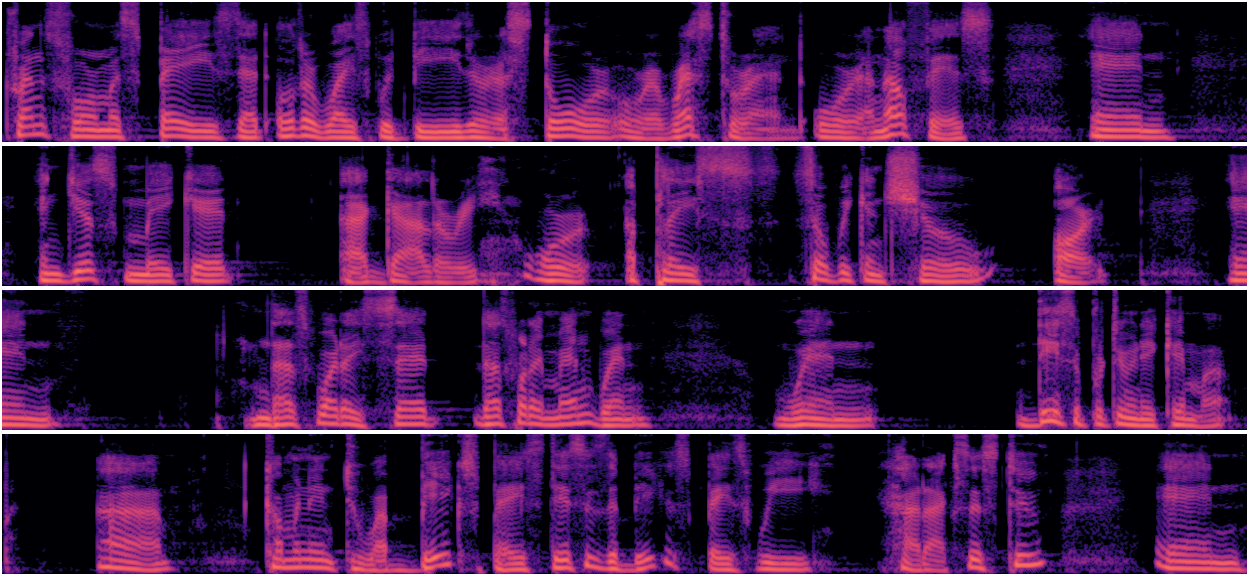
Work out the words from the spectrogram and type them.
transform a space that otherwise would be either a store or a restaurant or an office, and and just make it a gallery or a place so we can show art. And that's what I said. That's what I meant when when this opportunity came up. Uh, coming into a big space, this is the biggest space we had access to, and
